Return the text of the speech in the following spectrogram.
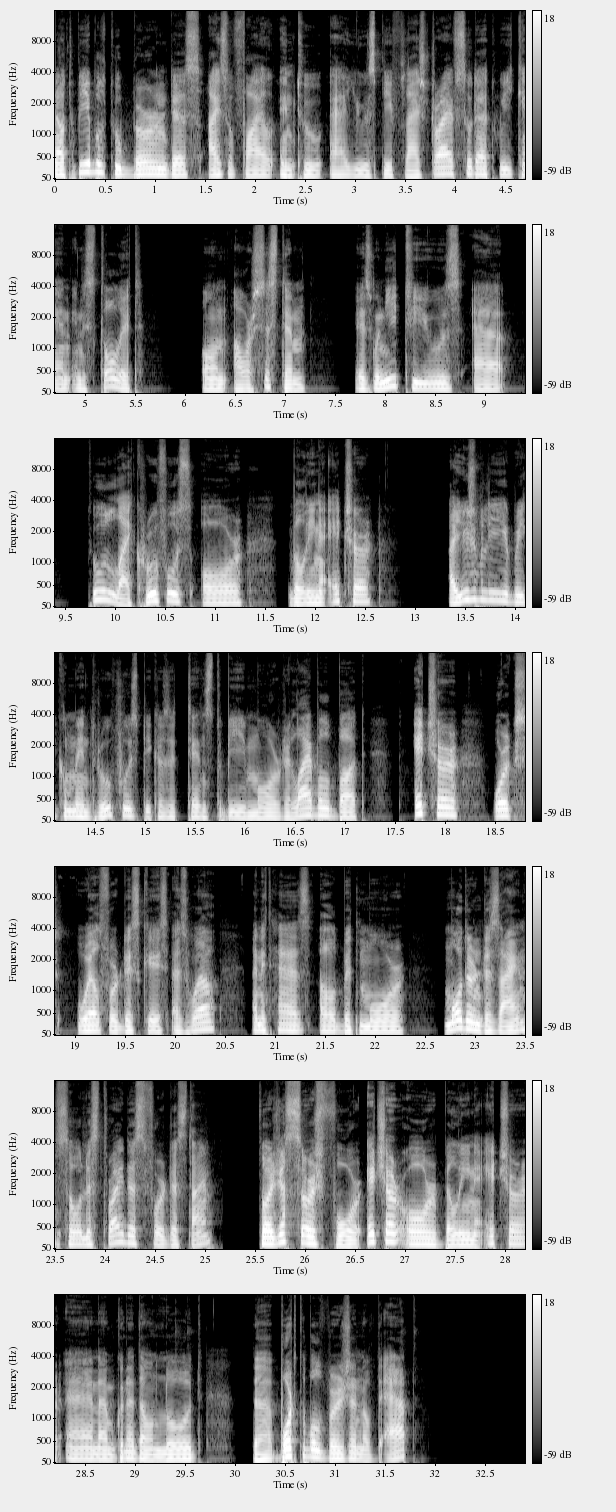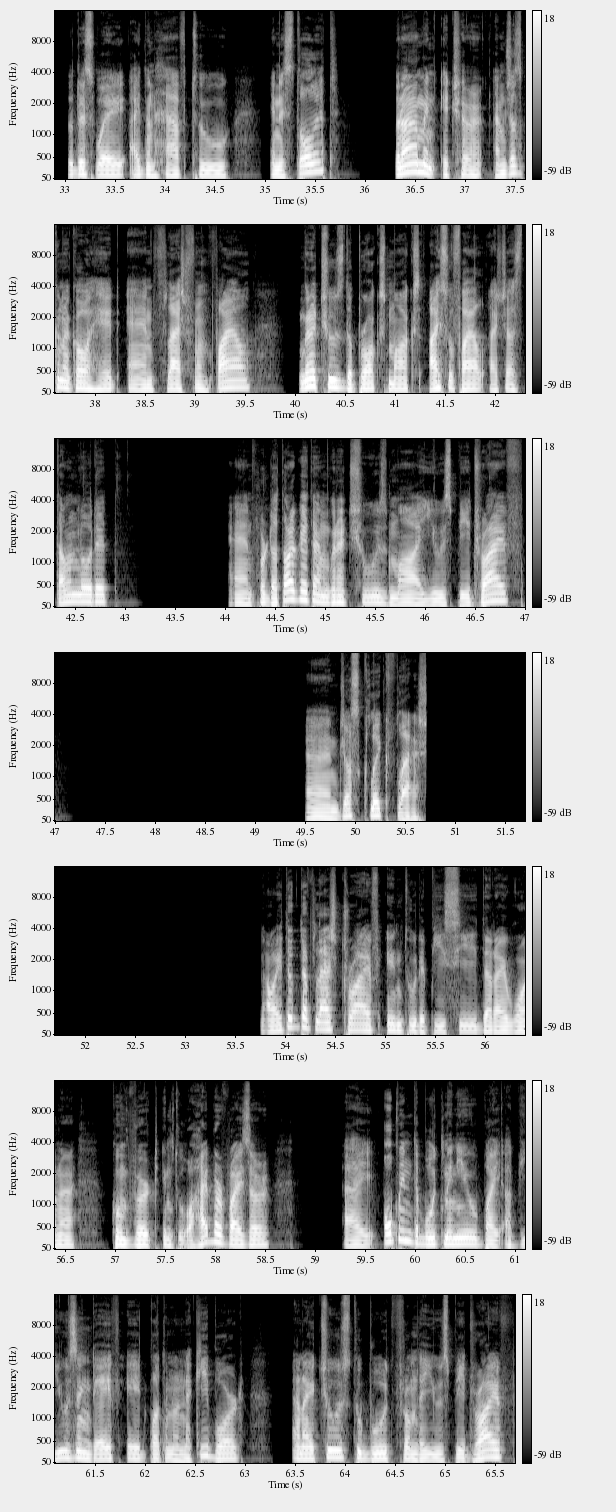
Now to be able to burn this ISO file into a USB flash drive so that we can install it on our system is we need to use a tool like Rufus or Balena Etcher. I usually recommend Rufus because it tends to be more reliable, but Etcher works well for this case as well, and it has a little bit more modern design. So let's try this for this time. So I just searched for Etcher or Balena Etcher, and I'm gonna download the portable version of the app. So this way I don't have to install it. So now I'm in Etcher. I'm just going to go ahead and flash from file. I'm going to choose the Proxmox ISO file I just downloaded. And for the target, I'm going to choose my USB drive. And just click flash. Now I took the flash drive into the PC that I want to convert into a hypervisor. I open the boot menu by abusing the F8 button on the keyboard and I choose to boot from the USB drive.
